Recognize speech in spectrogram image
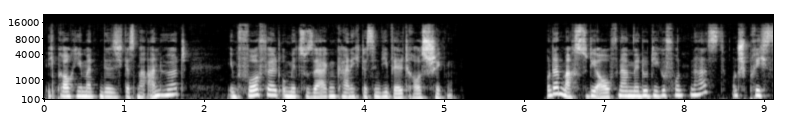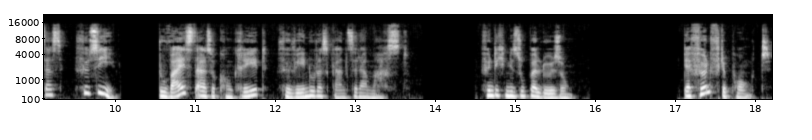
ich brauche jemanden, der sich das mal anhört, im Vorfeld, um mir zu sagen, kann ich das in die Welt rausschicken. Und dann machst du die Aufnahmen, wenn du die gefunden hast, und sprichst das für sie. Du weißt also konkret, für wen du das Ganze da machst. Finde ich eine super Lösung. Der fünfte Punkt.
